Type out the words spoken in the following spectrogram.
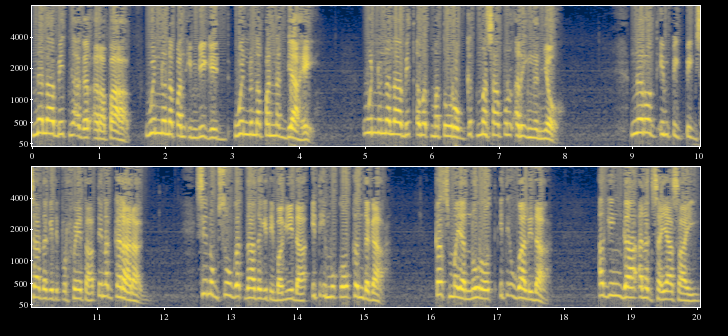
Nalabit nga agar arapahap, wenno na pan imbigid, wenno na pan nagbiyahe. Wenno nalabit amat maturog kat masapul aringan nyo Ngarod impigpig sa dagiti profeta tinagkararag. Sinugsugat da dagiti bagida iti imuko kandaga. Kas mayan nurot iti ugalida. Aging ga anagsayasay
